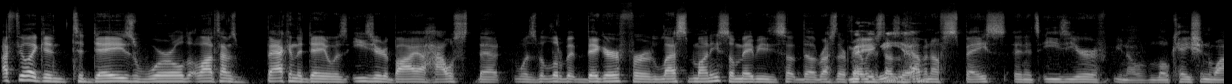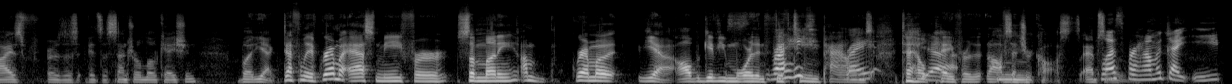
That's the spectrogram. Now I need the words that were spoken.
I feel like in today's world, a lot of times back in the day, it was easier to buy a house that was a little bit bigger for less money. So maybe so the rest of their family just doesn't yeah. have enough space, and it's easier, you know, location wise, or if it's a central location. But yeah, definitely. If Grandma asked me for some money, I'm Grandma. Yeah, I'll give you more than Right, fifteen pounds right? to help pay for the, to offset your costs. Absolutely. Plus, for how much I eat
